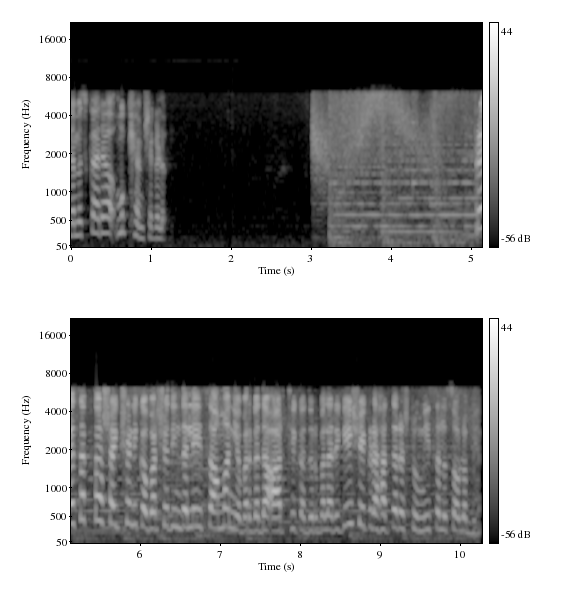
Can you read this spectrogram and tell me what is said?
ನಮಸ್ಕಾರ, ಮುಖ್ಯಾಂಶಗಳು. ಪ್ರಸಕ್ತ ಶೈಕ್ಷಣಿಕ ವರ್ಷದಿಂದಲೇ ಸಾಮಾನ್ಯ ವರ್ಗದ ಆರ್ಥಿಕ ದುರ್ಬಲರಿಗೆ ಶೇಕಡ ಹತ್ತರಷ್ಟು ಮೀಸಲು ಸೌಲಭ್ಯ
